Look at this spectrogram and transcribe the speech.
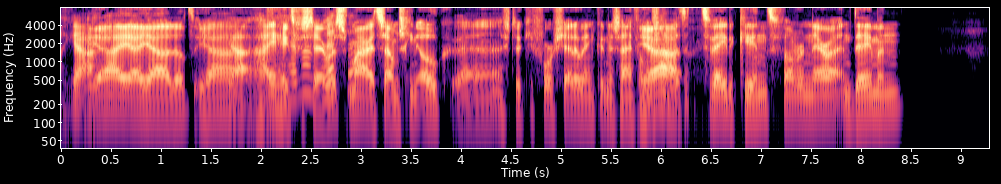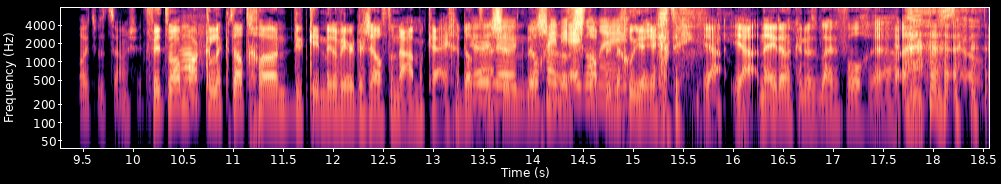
Ja, ja. Ja, ja. Dat, ja. hij heet Viserys, maar het zou misschien ook eh, een stukje foreshadowing kunnen zijn van Ja. misschien dat het tweede kind van Rhaenyra en Daemon ooit op de troon zit. Ik vind het wel Ah. makkelijk dat gewoon de kinderen weer dezelfde namen krijgen. Dat Ja. is een, dat is een stap in de goede richting. Ja, ja, nee, dan kunnen we het blijven volgen. Ja. Zo.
